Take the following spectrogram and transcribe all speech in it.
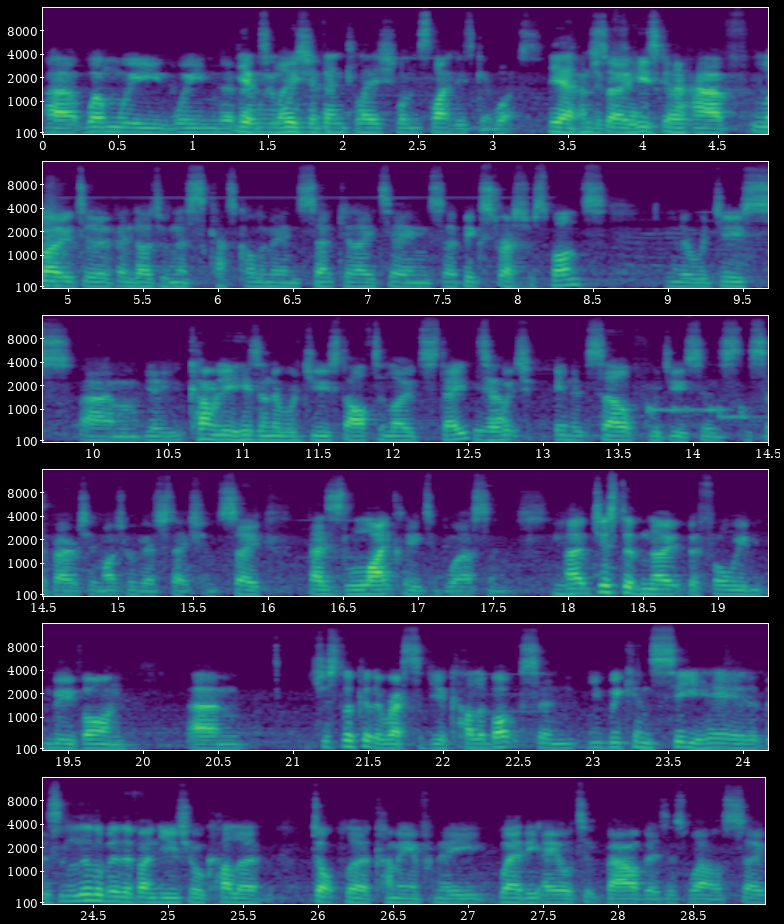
Uh, when we wean the yeah, ventilation, the ventilation, well, it's likely to get worse. Yeah, 100%. So he's going to have loads of endogenous catecholamines circulating, so big stress response. You know, reduce. Um, you know, currently he's in a reduced afterload state, yeah. which in itself reduces the severity of mitral regurgitation. So that is likely to worsen. Mm. Uh, just of note before we move on. Um, just look at the rest of your color box and you, we can see here that there's a little bit of unusual color Doppler coming in from the where the aortic valve is as well. So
